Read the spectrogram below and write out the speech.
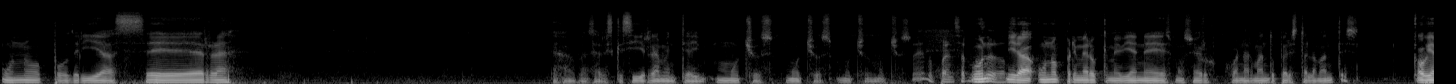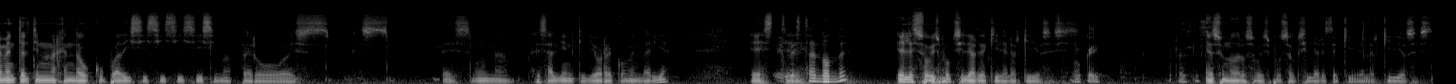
uno podría ser... Déjame pensar, es que sí, realmente hay muchos, muchos, muchos, muchos. Bueno, pueden ser Mira, uno primero que me viene es Monseñor Juan Armando Pérez Talamantes. Obviamente él tiene una agenda ocupadísima, pero es, es, es, una, es alguien que yo recomendaría. Este, ¿Él está en dónde? Él es obispo auxiliar de aquí, de la arquidiócesis. Ok, gracias. Es uno de los obispos auxiliares de aquí, de la arquidiócesis.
